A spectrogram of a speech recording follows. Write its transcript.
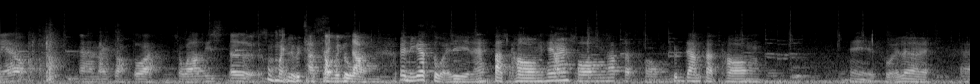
แล้วอ่ามาสองตัวชวาลิสเตอร์ไม่รู้จักสวินตัวดเอ้ยอันนี้ก็สวยดีนะ ตัดทองำใช่ไหมตัดทองครับตัดทองชุดดำตัดทองนี่สวยเลยใช่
